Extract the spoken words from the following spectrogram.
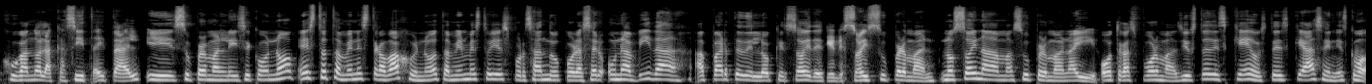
jugando a la casita y tal. Y Superman le dice como no, esto también es trabajo, ¿no? También me estoy esforzando por hacer una vida aparte de lo que soy, de que soy Superman. No soy nada más Superman, hay otras formas. ¿Y ustedes qué? ¿Ustedes qué hacen? Y es como,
